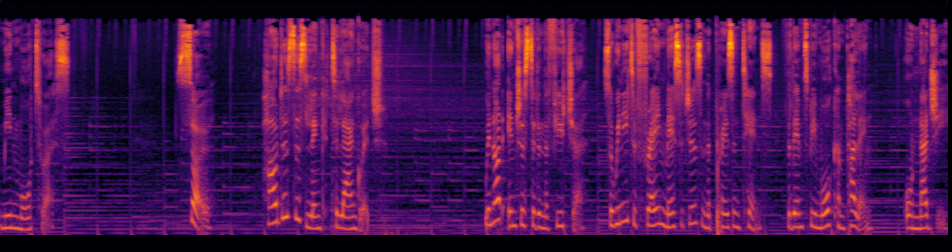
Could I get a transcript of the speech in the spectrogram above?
mean more to us. So, how does this link to language? We're not interested in the future, so we need to frame messages in the present tense for them to be more compelling or nudgy.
